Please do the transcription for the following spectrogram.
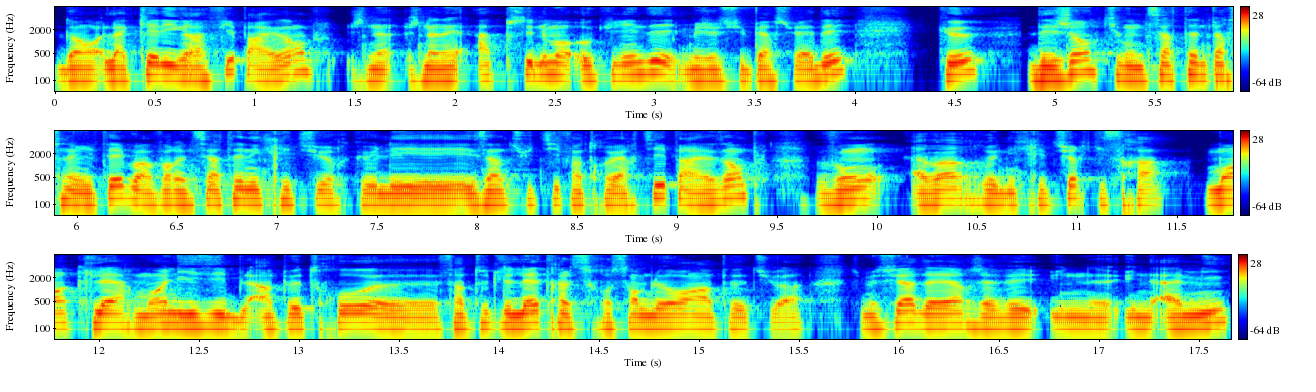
Dans la calligraphie, par exemple, je n'en ai absolument aucune idée, mais je suis persuadé que des gens qui ont une certaine personnalité vont avoir une certaine écriture, que les intuitifs introvertis, par exemple, vont avoir une écriture qui sera moins claire, moins lisible, un peu trop... Euh, enfin, toutes les lettres, elles se ressembleront un peu, tu vois. Je me souviens d'ailleurs, j'avais une, une amie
